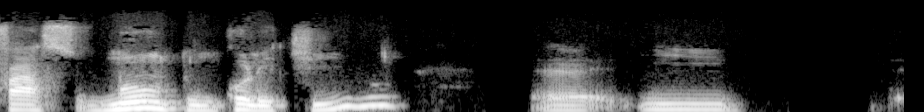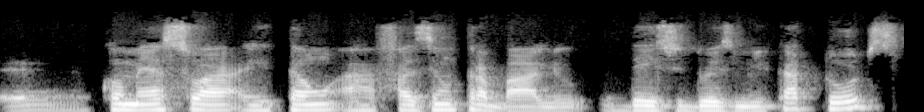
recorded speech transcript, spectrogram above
faço, monto um coletivo é, e é, começo a, então a fazer um trabalho desde 2014,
